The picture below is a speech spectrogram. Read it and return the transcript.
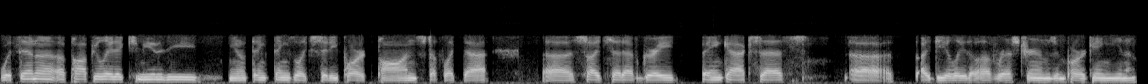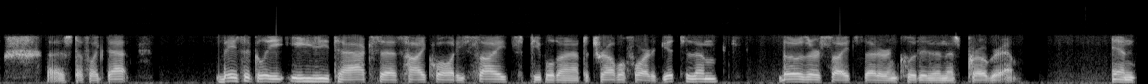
within a, a populated community, you know, think things like city park, ponds, stuff like that. Uh, sites that have great bank access. Uh, ideally, they'll have restrooms and parking, you know, uh, stuff like that basically easy to access high quality sites. People don't have to travel far to get to them those are sites that are included in this program. And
